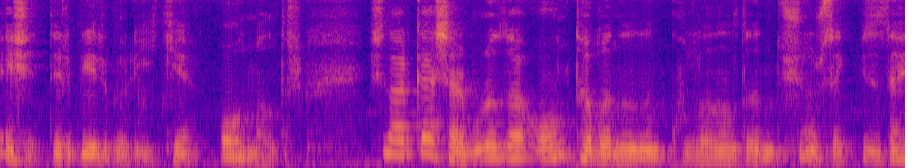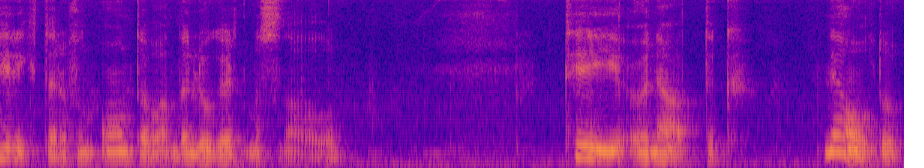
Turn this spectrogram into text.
eşittir 1 bölü 2 olmalıdır. Şimdi arkadaşlar burada 10 tabanının kullanıldığını düşünürsek biz de her iki tarafın 10 tabanda logaritmasını alalım. t'yi öne attık. Ne oldu?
